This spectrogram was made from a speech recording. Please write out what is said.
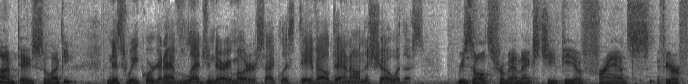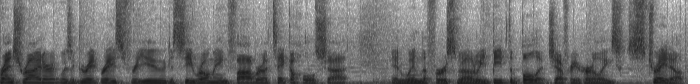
I'm Dave Sulecki. And this week we're going to have legendary motorcyclist Dave Aldana on the show with us. Results from MXGP of France. If you're a French rider, it was a great race for you to see Romain Febvre take a hole shot and win the first moto. He beat the bullet, Jeffrey Herlings, straight up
